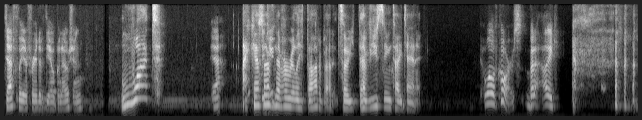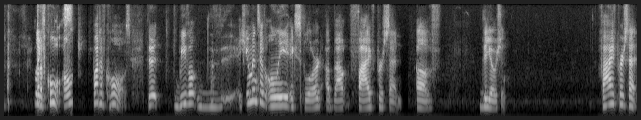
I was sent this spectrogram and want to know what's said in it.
deathly afraid of the open ocean. What? Yeah I guess Did I've you... never really thought about it. So, have you seen Titanic? Well, of course, but uh, like, but of course, oh, but of course, there we've humans have only explored about five percent of the ocean. Five percent,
